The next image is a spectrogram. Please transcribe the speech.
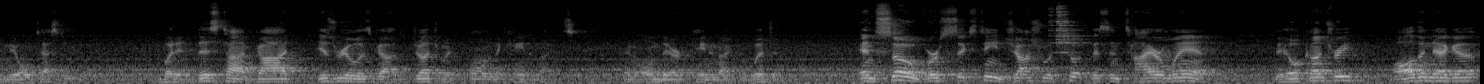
in the Old Testament. But at this time, God, Israel is God's judgment on the Canaanites and on their Canaanite religion. And so, verse 16 Joshua took this entire land the hill country, all the Negev,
